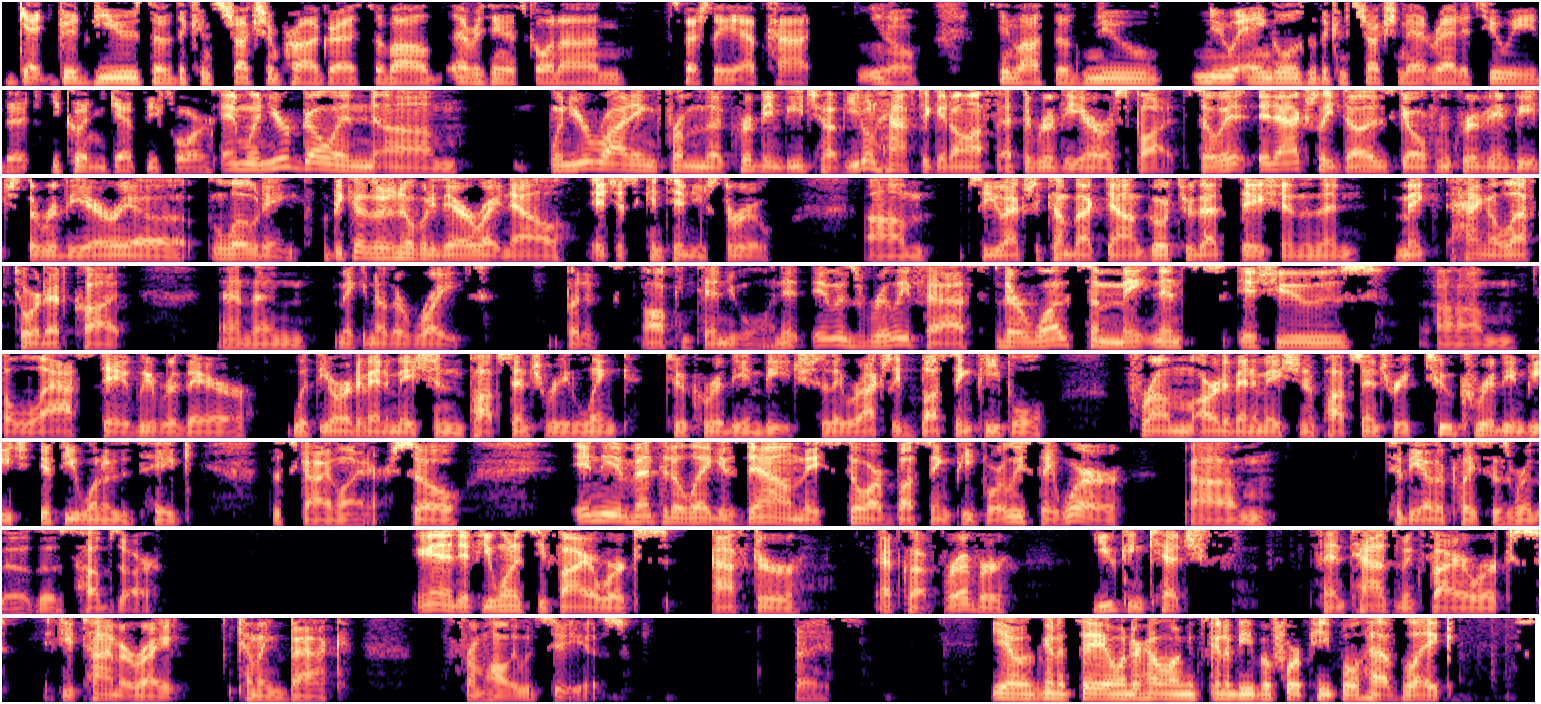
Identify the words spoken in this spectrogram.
get good views of the construction progress of all everything that's going on, especially Epcot. You know, seen lots of new new angles of the construction at Ratatouille that you couldn't get before. And when you're going, um, when you're riding from the Caribbean Beach Hub, you don't have to get off at the Riviera spot. So it, it actually does go from Caribbean Beach to the Riviera loading. But because there's nobody there right now, it just continues through. Um, so you actually come back down, go through that station, and then make hang a left toward Epcot, and then make another right. But it's all continual, and it, it was really fast. There was some maintenance issues um, the last day we were there with the Art of Animation Pop Century link to Caribbean Beach. So they were actually busing people from Art of Animation and Pop Century to Caribbean Beach if you wanted to take the Skyliner. So in the event that a leg is down, they still are busing people, or at least they were, um, to the other places where the, those hubs are. And if you want to see fireworks after Epcot Forever, you can catch Fantasmic fireworks if you time it right coming back from Hollywood Studios. Nice. Yeah, I was going to say, I wonder how long it's going to be before people have like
